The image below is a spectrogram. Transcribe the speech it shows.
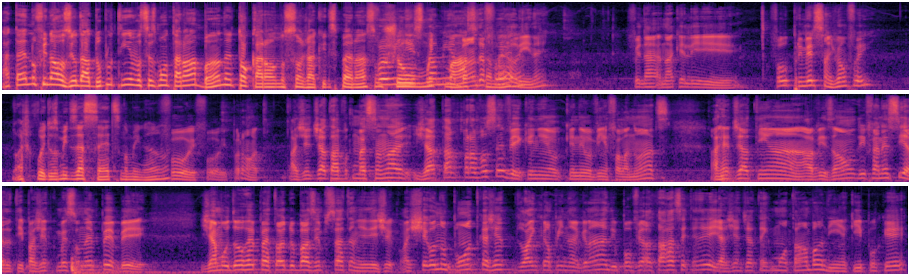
Até no finalzinho da dupla tinha, vocês montaram uma banda, tocaram no São Joaquim de Esperança, um Foi show muito massa banda, também. foi ali, né? Foi na, naquele. Foi o primeiro São João, foi? Acho que foi 2017, se não me engano. né? Foi, foi, pronto. A gente já tava começando a. Já tava pra você ver, que nem, eu, que nem eu vinha falando antes, a gente já tinha a visão diferenciada. Tipo, a gente começou na MPB. Já mudou o repertório do barzinho pro sertanejo. Mas chegou no ponto que a gente, lá em Campina Grande, o povo já tava aceitando. A gente já tem que montar uma bandinha aqui, porque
